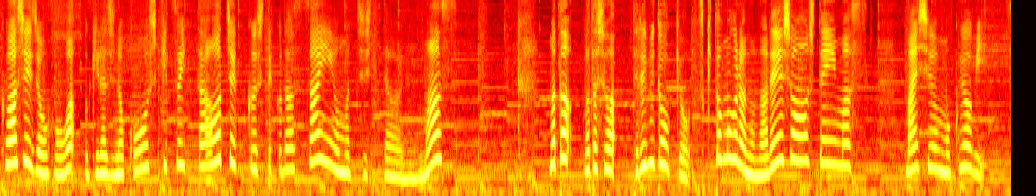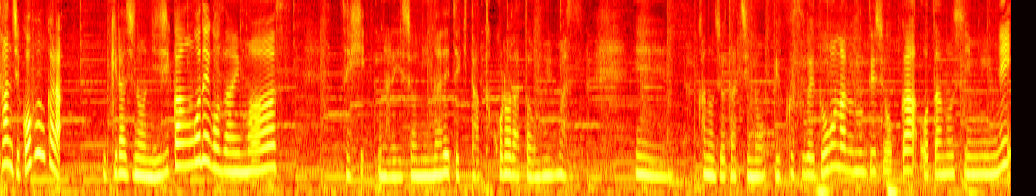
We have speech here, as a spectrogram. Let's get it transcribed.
詳しい情報はウキラジの公式ツイッターをチェックしてください。お待ちしております。また私はテレビ東京月ともぐらのナレーションをしています。毎週木曜日3時5分からウキラジの2時間後でございます。ぜひナレーションに慣れてきたところだと思います。えー、彼女たちの行く末どうなるのでしょうか。お楽しみに、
